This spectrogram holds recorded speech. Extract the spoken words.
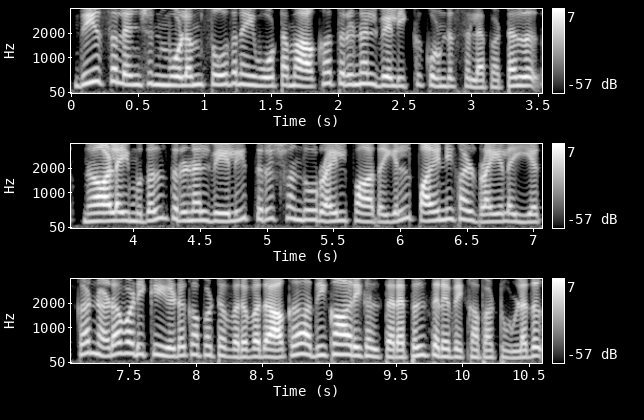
டீசல் என்ஜின் மூலம் சோதனை ஓட்டமாக திருநெல்வேலிக்கு கொண்டு செல்லப்பட்டது. நாளை முதல் திருநெல்வேலி திருச்செந்தூர் ரயில் பாதையில் பயணிகள் ரயிலை இயக்க நடவடிக்கை எடுக்கப்பட்டு வருவதாக அதிகாரிகள் தரப்பில் தெரிவிக்கப்பட்டுள்ளது.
